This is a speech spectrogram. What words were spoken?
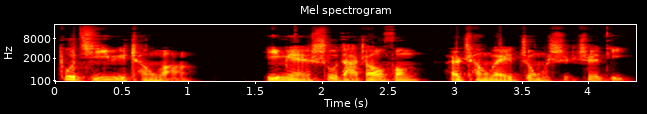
不急于称王，以免树大招风而成为众矢之的。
